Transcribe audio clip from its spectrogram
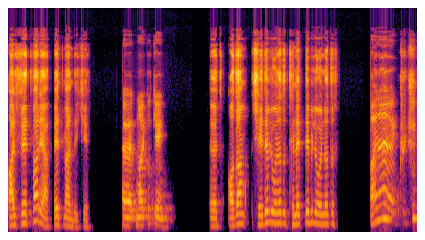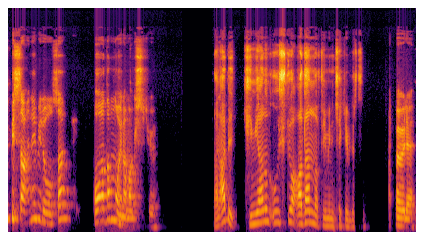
Alfred var ya Batman'deki. Evet Michael Caine. Evet adam şeyde bile oynadı. Tenet'te bile oynadı. Aynen küçük bir sahne bile olsa o adamla oynamak istiyor. Yani abi kimyanın uyuştuğu adamla filmini çekebilirsin. Öyle.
